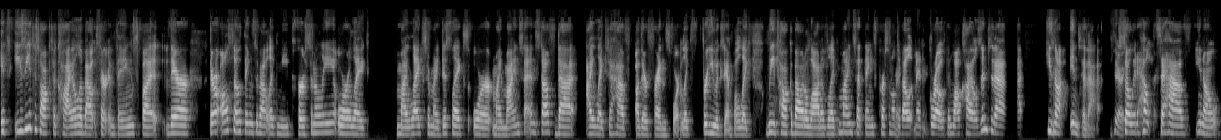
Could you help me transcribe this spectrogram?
it's easy to talk to Kyle about certain things, but there there are also things about like me personally or like my likes or my dislikes or my mindset and stuff that I like to have other friends for. Like for you example, like we talk about a lot of like mindset things, personal right. development, growth and while Kyle's into that, he's not into that. Right. So it helps to have, you know,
